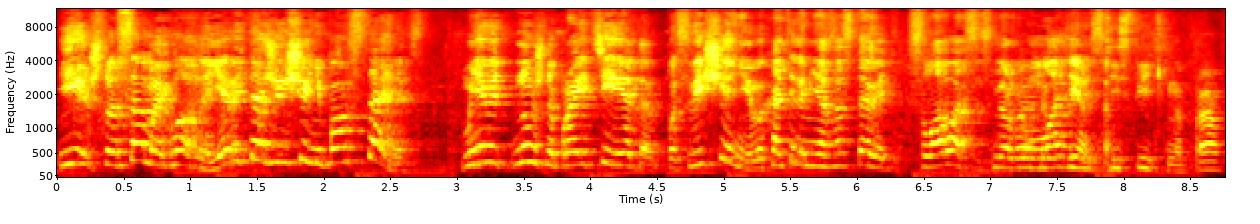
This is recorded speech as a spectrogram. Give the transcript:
И что самое главное, я ведь даже еще не повстанец. Мне ведь нужно пройти это посвящение. Вы хотели меня заставить целоваться с мертвым младенцем. Действительно прав,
